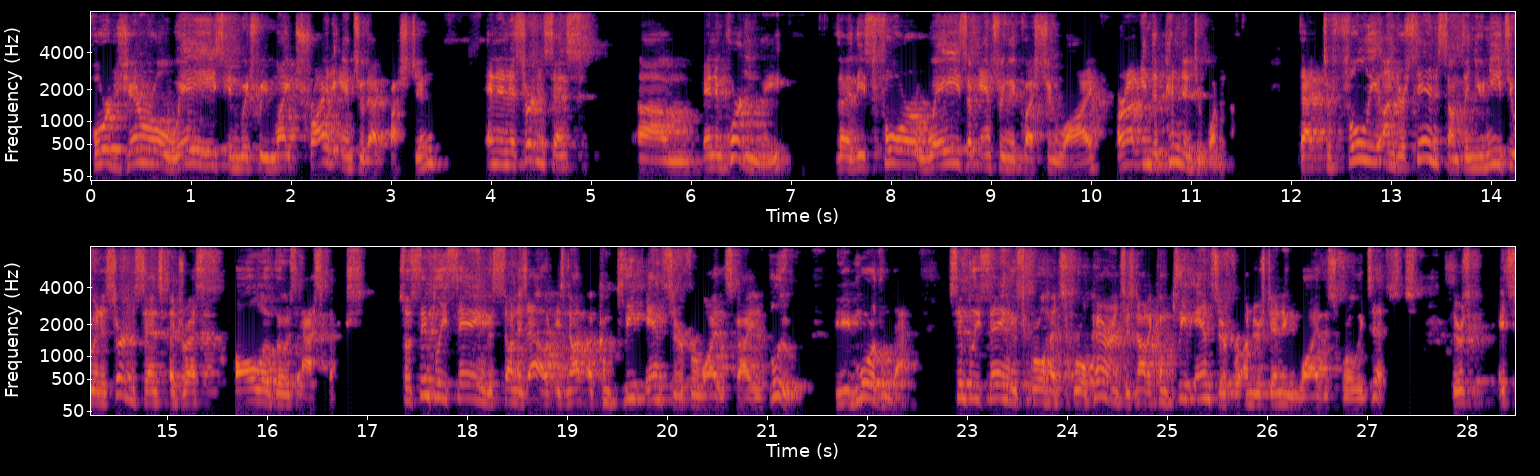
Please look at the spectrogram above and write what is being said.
Four general ways in which we might try to answer that question. And in a certain sense, um, and importantly, the, these four ways of answering the question why are not independent of one another. That to fully understand something, you need to, in a certain sense, address all of those aspects. So simply saying the sun is out is not a complete answer for why the sky is blue. You need more than that. Simply saying the squirrel had squirrel parents is not a complete answer for understanding why the squirrel exists. There's, it's,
